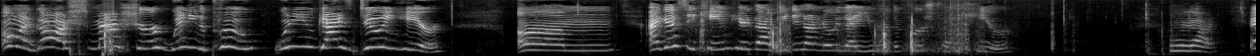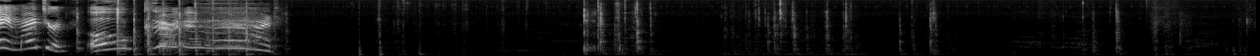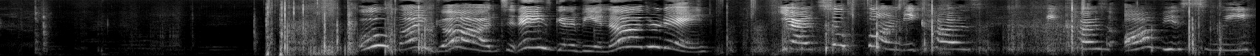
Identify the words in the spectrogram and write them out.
Oh my gosh, Smasher, Winnie the Pooh, what are you guys doing here? Um, guess he came here that we did not know that you were the first one here. Oh my god. Hey, my turn. Oh god! Oh my god, today's gonna be another day. Yeah, it's so fun because because obviously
